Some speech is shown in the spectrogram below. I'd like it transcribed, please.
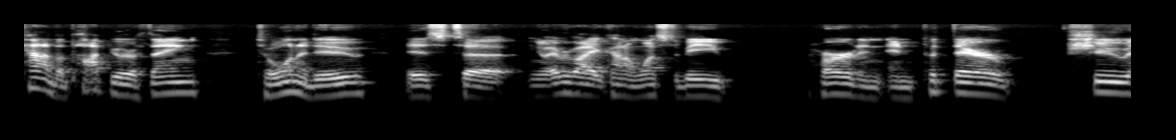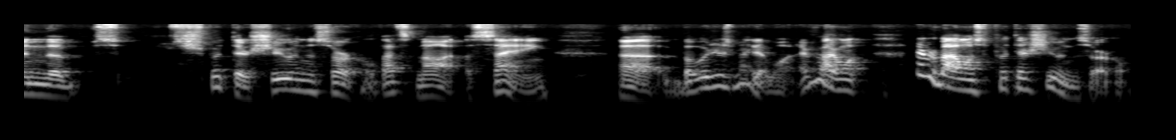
kind of a popular thing to want to do is to, you know, everybody kind of wants to be heard and, and put their shoe in the put their shoe in the circle. That's not a saying, uh, but we just made it one. Everybody want everybody wants to put their shoe in the circle.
